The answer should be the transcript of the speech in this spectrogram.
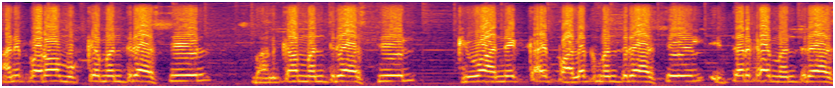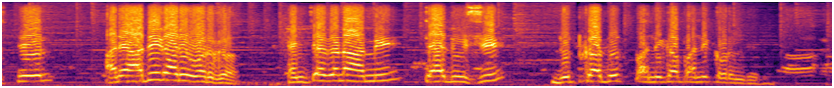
आणि परवा मुख्यमंत्री असतील बांधकाम मंत्री असतील किंवा अनेक काय पालकमंत्री असतील इतर काय मंत्री असतील आणि अधिकारी वर्ग यांच्याकडनं आम्ही त्या दिवशी दूध का दूध पाणी का पाणी करून देतो.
